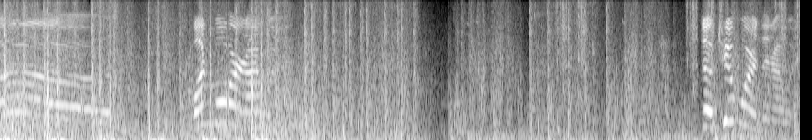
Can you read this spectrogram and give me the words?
Uh, one more and I win. No, two more and then I win.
